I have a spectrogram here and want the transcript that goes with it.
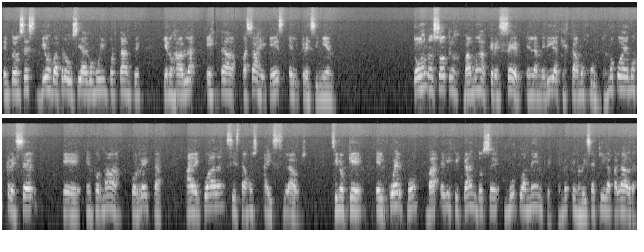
entonces Dios va a producir algo muy importante que nos habla este pasaje, que es el crecimiento. Todos nosotros vamos a crecer en la medida que estamos juntos. No podemos crecer eh, en forma correcta, adecuada, si estamos aislados, sino que el cuerpo va edificándose mutuamente. Es lo que nos dice aquí la palabra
